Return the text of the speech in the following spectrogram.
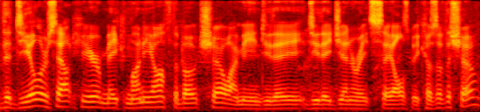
The dealers out here make money off the boat show. I mean, do they do they generate sales because of the show?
